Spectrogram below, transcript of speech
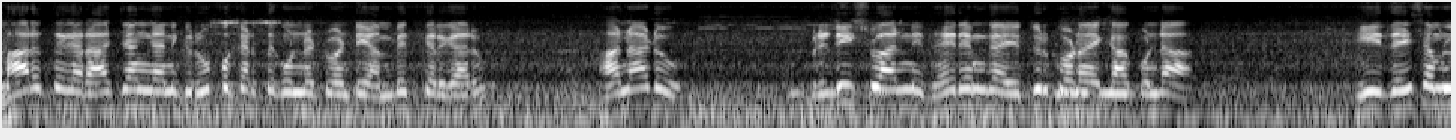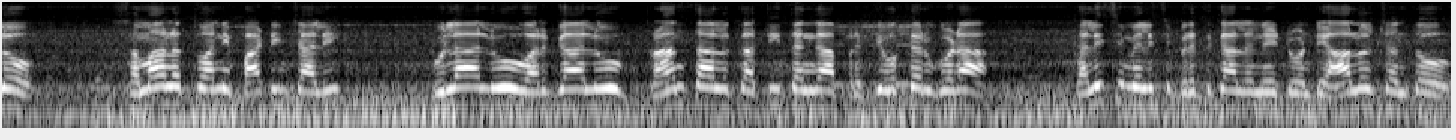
భారత రాజ్యాంగానికి రూపకర్తగా ఉన్నటువంటి అంబేద్కర్ గారు ఆనాడు బ్రిటిష్ వారిని ధైర్యంగా ఎదుర్కోవడమే కాకుండా ఈ దేశంలో సమానత్వాన్ని పాటించాలి. కులాలు వర్గాలు ప్రాంతాలకు అతీతంగా ప్రతి ఒక్కరు కూడా కలిసిమెలిసి బ్రతకాలనేటువంటి ఆలోచనతో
